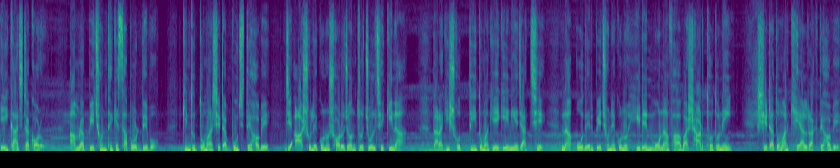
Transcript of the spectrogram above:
এই কাজটা করো। আমরা পেছন থেকে সাপোর্ট দেব। কিন্তু তোমার সেটা বুঝতে হবে যে আসলে কোনো ষড়যন্ত্র চলছে কি না। তারা কি সত্যিই তোমাকে এগিয়ে নিয়ে যাচ্ছে? না ওদের পেছনে কোনো হিডেন মুনাফা বা স্বার্থ তো নেই? সেটা তোমার খেয়াল রাখতে হবে।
